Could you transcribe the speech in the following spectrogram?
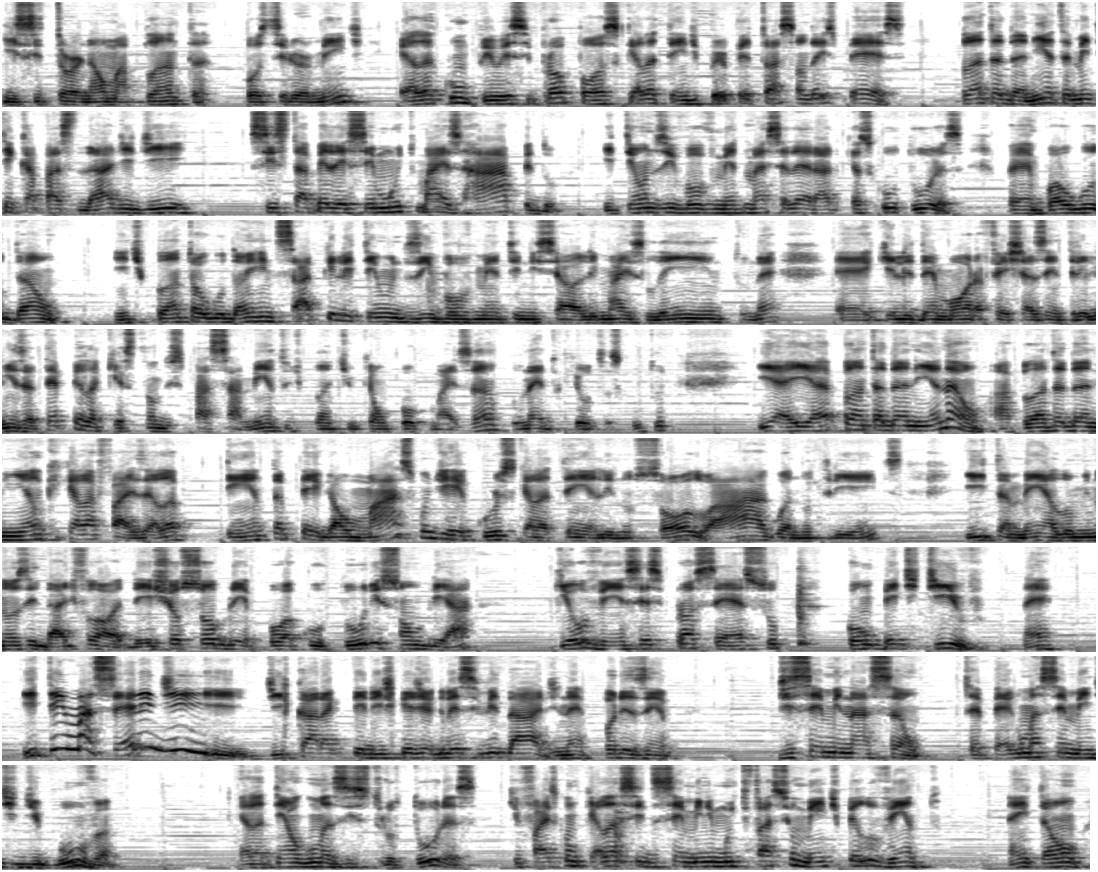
e se tornar uma planta posteriormente, ela cumpriu esse propósito que ela tem de perpetuação da espécie. Planta daninha também tem capacidade de se estabelecer muito mais rápido e ter um desenvolvimento mais acelerado que as culturas. Por exemplo, o algodão. A gente planta o algodão e a gente sabe que ele tem um desenvolvimento inicial ali mais lento, né? É, que ele demora a fechar as entrelinhas, até pela questão do espaçamento de plantio, que é um pouco mais amplo, né? Do que outras culturas. E aí a planta daninha não. A planta daninha, o que, que ela faz? Ela tenta pegar o máximo de recursos que ela tem ali no solo, água, nutrientes e também a luminosidade. Falou, ó, deixa eu sobrepor a cultura e sombrear que eu vença esse processo competitivo, né? E tem uma série de, de características de agressividade, né? Por exemplo, disseminação. Você pega uma semente de buva, ela tem algumas estruturas que faz com que ela se dissemine muito facilmente pelo vento. Né? Então,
